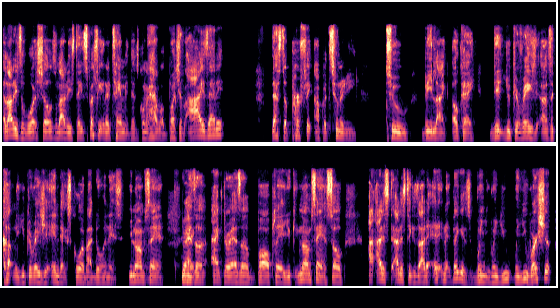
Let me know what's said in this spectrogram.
a lot of these award shows, a lot of these things, especially entertainment, that's going to have a bunch of eyes at it. That's the perfect opportunity to be like, okay, did you can raise as a company, you can raise your index score by doing this. You know what I'm saying? Right. As an actor, as a ball player, you can, you know what I'm saying. So I, I just I just think it's out. And, and the thing is, when you when you when you worship,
